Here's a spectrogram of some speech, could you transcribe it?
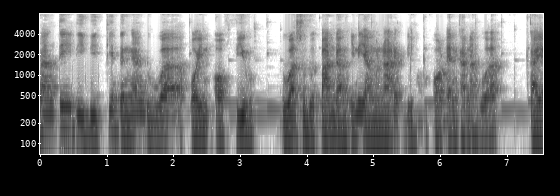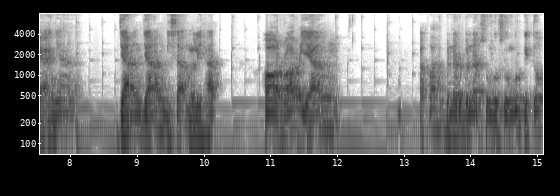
nanti dibikin dengan dua point of view dua sudut pandang. Ini yang menarik di Home Foreign karena gue kayaknya jarang-jarang bisa melihat horor yang apa benar-benar sungguh-sungguh gitu.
